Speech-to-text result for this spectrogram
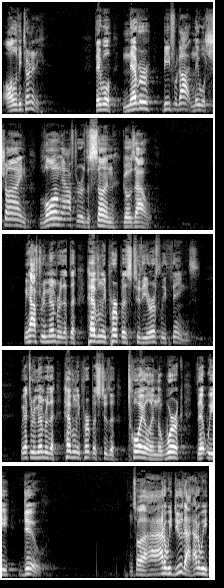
all of eternity. They will never be forgotten, they will shine long after the sun goes out. We have to remember that the heavenly purpose to the earthly things. We have to remember the heavenly purpose to the toil and the work that we do. And so, uh, how do we do that? How do we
